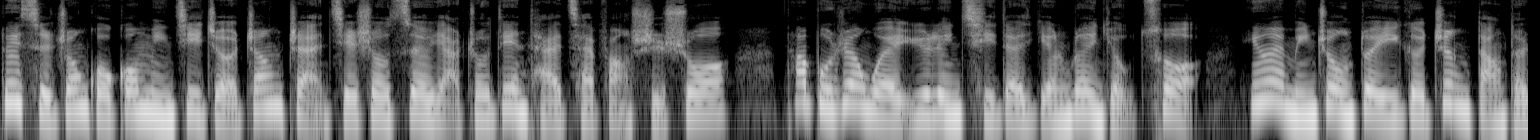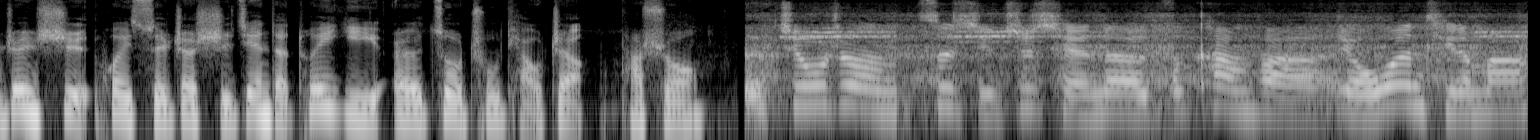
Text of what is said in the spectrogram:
对此，中国公民记者张展接受自由亚洲电台采访时说：“他不认为于林奇的言论有错，因为民众对一个政党的认识会随着时间的推移而做出调整。”他说：“纠正自己之前的看法有问题的吗？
